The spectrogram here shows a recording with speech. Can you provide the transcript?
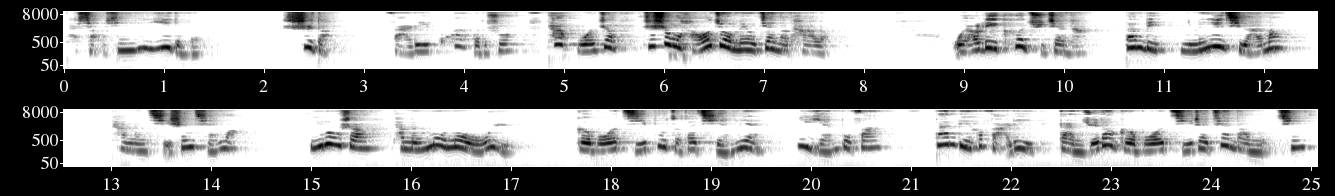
他小心翼翼地问。“是的。”法力快活地说：“她活着，只是我好久没有见到她了。我要立刻去见她。斑比，你们一起来吗？”他们起身前往。一路上，他们默默无语。葛伯疾步走在前面，一言不发。斑比和法力感觉到葛伯急着见到母亲，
